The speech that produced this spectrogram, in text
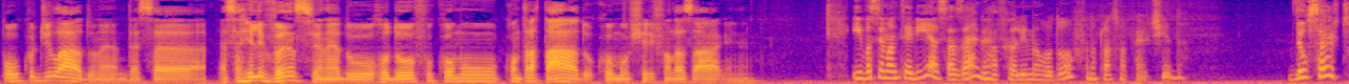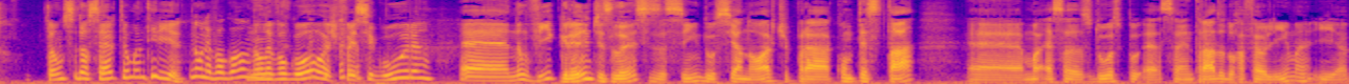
pouco de lado, né? Dessa essa relevância, né? Do Rodolfo como contratado, como xerifão da zaga. Né? E você manteria essa zaga, Rafael Lima e Rodolfo, na próxima partida? Deu certo. Então, se deu certo, eu manteria. Não levou gol? Não né? levou gol, acho que foi segura. É, não vi grandes lances assim do Cianorte para contestar é, essas duas, essa entrada do Rafael Lima e a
